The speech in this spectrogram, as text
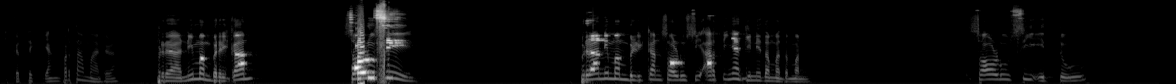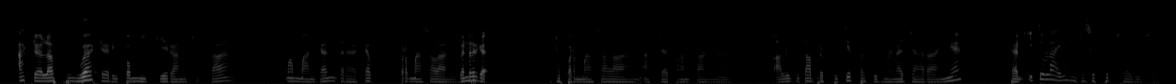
diketik. Yang pertama adalah berani memberikan solusi. Berani memberikan solusi. Artinya gini teman-teman. Solusi itu adalah buah dari pemikiran kita memandang terhadap permasalahan. Bener gak ada permasalahan ada tantangan. Lalu kita berpikir bagaimana caranya dan itulah yang disebut solusi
